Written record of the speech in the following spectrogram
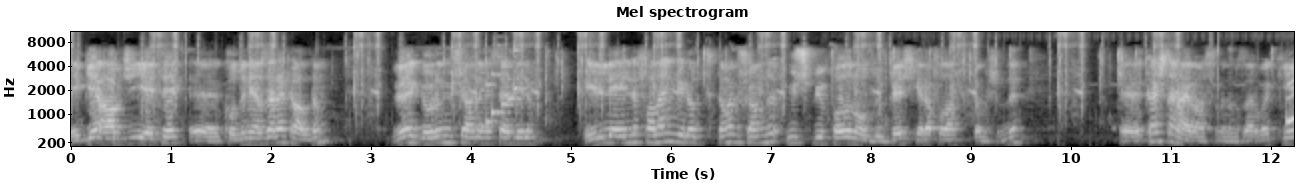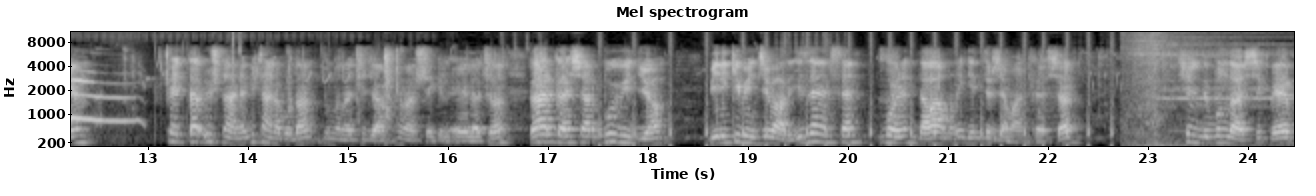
Ege Avcı YT e, kodunu yazarak aldım. Ve görünmüş şu anda mesela diyelim 50 50 falan geliyordu tıklama şu anda 3000 falan oldu. 5 kere falan tıklamışımdır. Ee, kaç tane hayvan sınırımız var bakayım. Petler 3 tane. Bir tane buradan bunları açacağım. Hemen şu şekilde el açalım. Ve arkadaşlar bu video 1000-2000 civarı izlenirse bu oyunun devamını getireceğim arkadaşlar. Şimdi bunu da açtık ve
